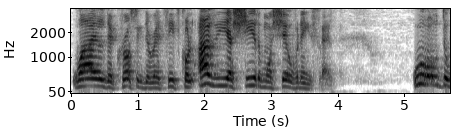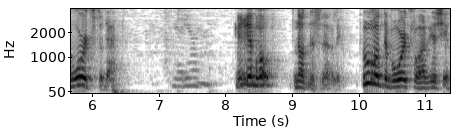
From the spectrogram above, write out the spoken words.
while they're crossing the Red Sea. It's called Az Yashir Moshe Uvnei Israel. Who wrote the words to that? Miriam wrote, not necessarily. Who wrote the words for Az Yashir?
